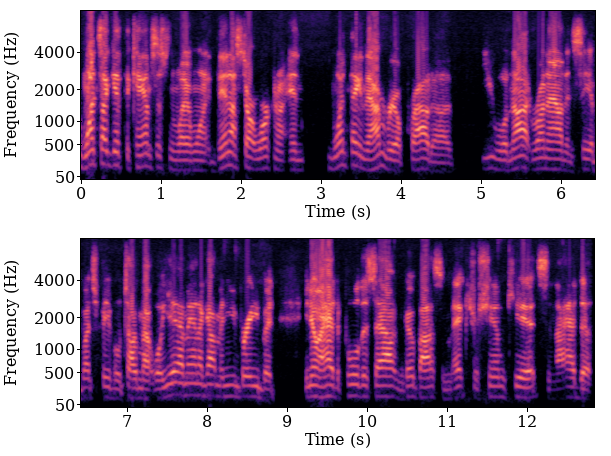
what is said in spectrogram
once I get the cam system the way I want it, then I start working on. It. And one thing that I'm real proud of, you will not run out and see a bunch of people talking about, well, yeah, man, I got my New Breed, but you know, I had to pull this out and go buy some extra shim kits, and I had to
